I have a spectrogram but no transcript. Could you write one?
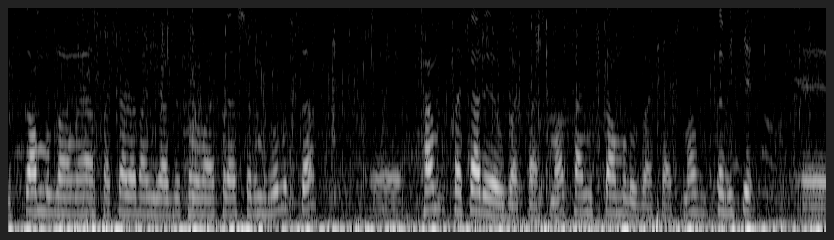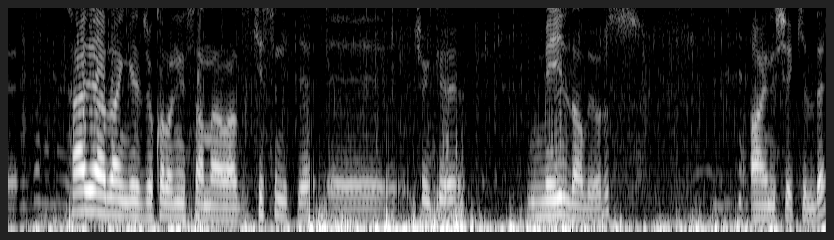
İstanbul'dan veya Sakarya'dan gelecek olan arkadaşlarımız olursa e, hem Sakarya'ya uzaklaşmaz hem İstanbul'a uzaklaşmaz. Tabii ki e, her yerden gelecek olan insanlar vardır kesinlikle. E, çünkü mail de alıyoruz. Aynı şekilde.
